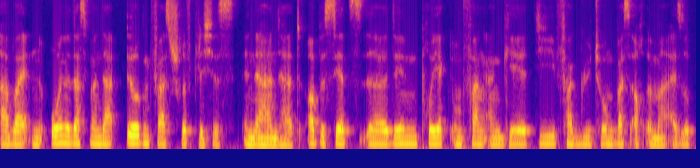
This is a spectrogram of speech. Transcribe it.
loszuarbeiten, ohne dass man da irgendwas Schriftliches in der Hand hat. Ob es jetzt äh, den Projektumfang angeht, die Vergütung, was auch immer. Also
